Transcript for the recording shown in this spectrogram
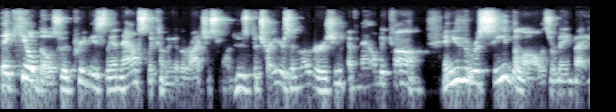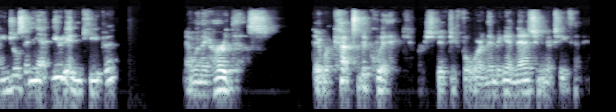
They killed those who had previously announced the coming of the righteous one, whose betrayers and murderers you have now become. And you who received the law as ordained by angels, and yet you didn't keep it. And when they heard this, they were cut to the quick. Verse 54, and they began gnashing their teeth at him.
